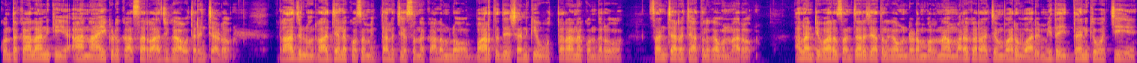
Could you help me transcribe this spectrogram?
కొంతకాలానికి ఆ నాయకుడు కాస్త రాజుగా అవతరించాడు. రాజులు రాజ్యాల కోసం యుద్ధాలు చేస్తున్న కాలంలో భారతదేశానికి ఉత్తరాన కొందరు సంచార జాతులుగా ఉన్నారు. అలాంటి వారు సంచార జాతులుగా ఉండడం వలన మరొక రాజ్యం వారు వారి మీద యుద్ధానికి వచ్చి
